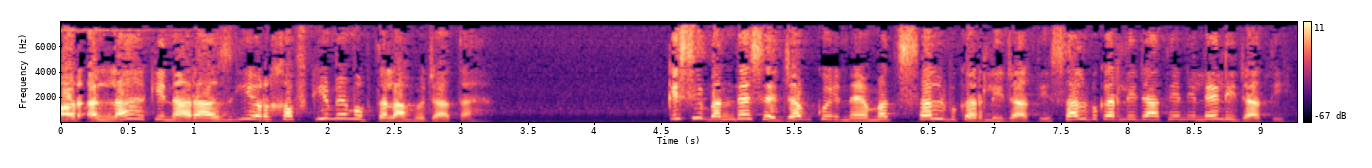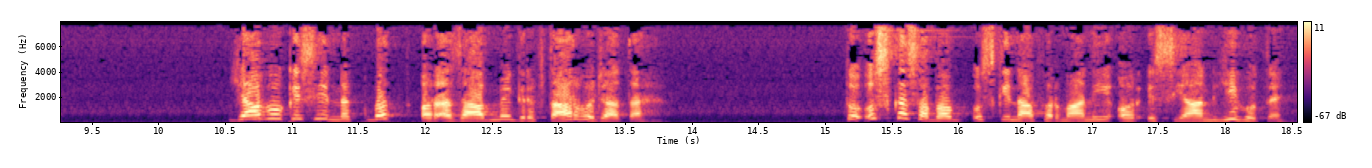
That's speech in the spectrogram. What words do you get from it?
اور اللہ کی ناراضگی اور خفگی میں مبتلا ہو جاتا ہے۔ کسی بندے سے جب کوئی نعمت سلب کر لی جاتی، سلب کر لی جاتی یعنی لے لی جاتی، یا وہ کسی نقبت اور عذاب میں گرفتار ہو جاتا ہے۔ تو اس کا سبب اس کی نافرمانی اور اسیان ہی ہوتے ہیں۔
